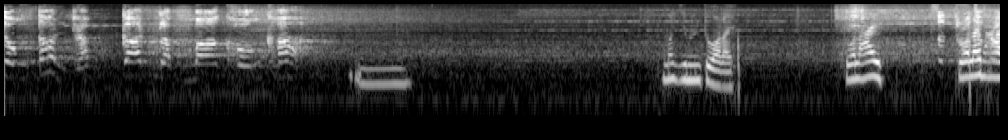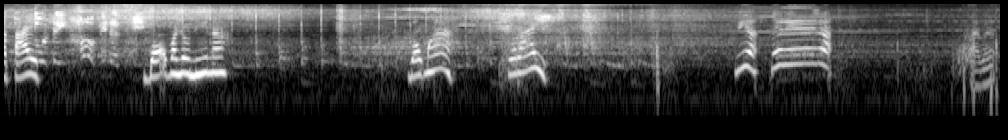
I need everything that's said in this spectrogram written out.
จงต้อนรับการกลับมาของข้า อืม เมื่อกี้มันตัวอะไร ตัวอะไรศัตตัวอะไรพาตายตัวในห้าวินาทีบอกมาเดี๋ยวนี้นะ บอกมา ตัวอะไรเนี่ยเนี่ยเนี่ยเนี่ยหายไปแล้ว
